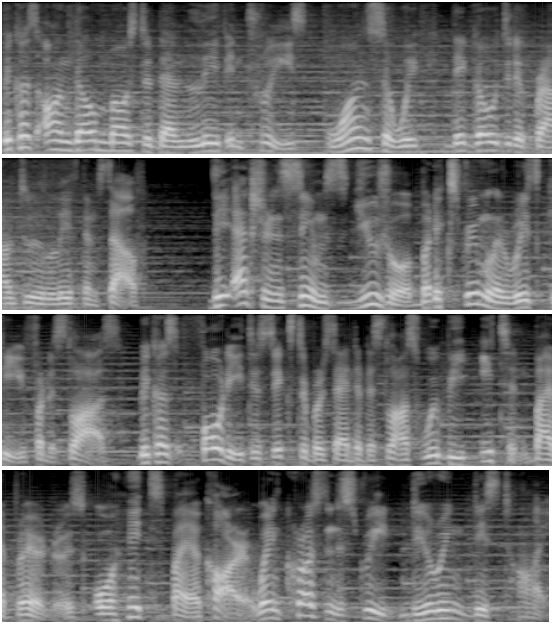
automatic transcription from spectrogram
because although most of them live in trees, once a week they go to the ground to live themselves, the action seems usual but extremely risky for the sloths, because 40 to 60% of the sloths will be eaten by predators or hit by a car when crossing the street during this time.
